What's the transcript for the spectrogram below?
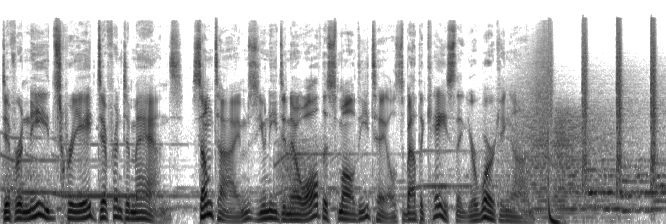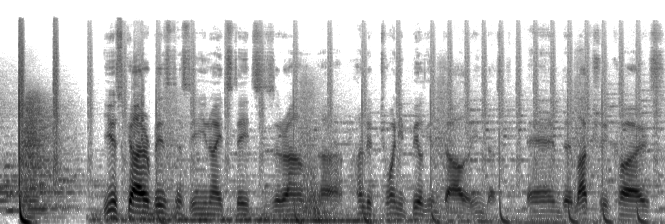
Different needs create different demands. Sometimes you need to know all the small details about the case that you're working on. Used car business in the United States is around uh, 120 billion dollar industry, and the luxury cars,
